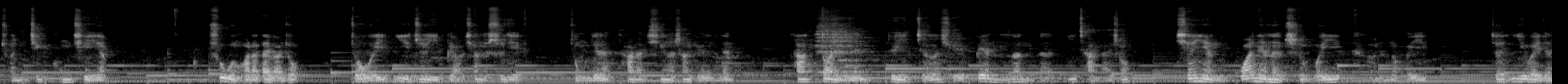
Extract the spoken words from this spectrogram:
纯净空气一样。叔本华的代表作，作为意志与表象的世界，总结了他的形而上学理论。他断言，对哲学辩论的遗产来说，先验观念论是唯一可能的回应。这意味着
